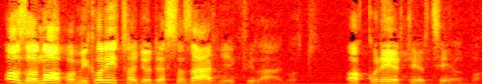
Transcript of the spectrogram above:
Az a nap, amikor itt hagyod ezt az árnyékvilágot. Akkor értél célba.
